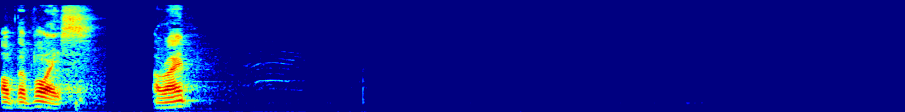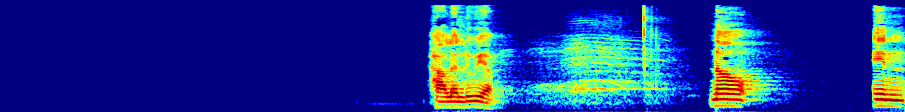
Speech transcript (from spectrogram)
of the voice. All right? Hallelujah. Now, in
